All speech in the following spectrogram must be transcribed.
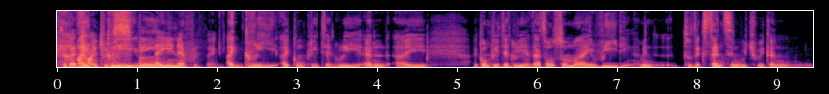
So they're trying to explain everything. I agree. I completely agree, and I, I completely agree. That's also my reading. I mean, to the extent in which we can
